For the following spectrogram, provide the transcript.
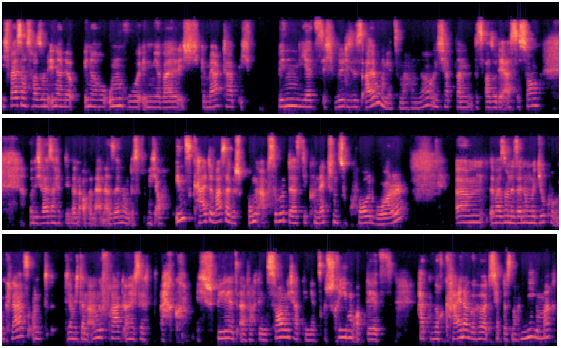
ich weiß noch, es war so eine innere, innere Unruhe in mir, weil ich gemerkt habe, ich bin jetzt, ich will dieses Album jetzt machen. Ne? Und ich habe dann, das war so der erste Song. Und ich weiß noch, ich habe den dann auch in einer Sendung, das ist mich auch ins kalte Wasser gesprungen. Absolut, da ist die Connection zu Cold Water. Ähm, da war so eine Sendung mit Joko und Klaas und die haben mich dann angefragt und ich gesagt, ach komm, ich spiele jetzt einfach den Song, ich habe den jetzt geschrieben, ob der jetzt, hat noch keiner gehört, ich habe das noch nie gemacht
